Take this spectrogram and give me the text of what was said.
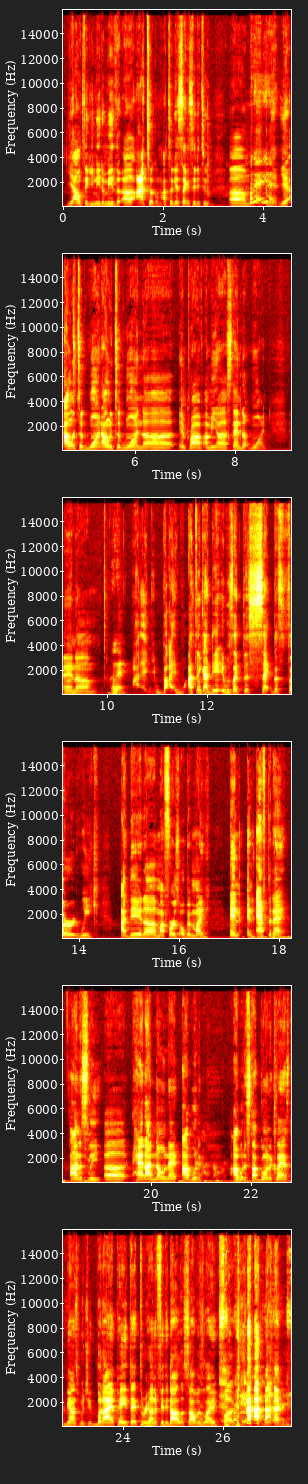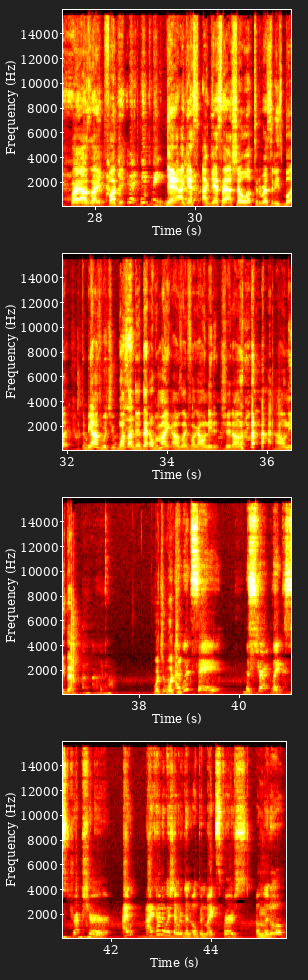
yeah. I don't think you need them either. Uh, I took them. I took it at Second City too. Um, Okay, yeah. yeah, I only took one. I only took one uh, improv. I mean, uh, stand up one, and um, Okay. I, but I think I did. It was like the sec, the third week. I did uh, my first open mic, and and after that, honestly, uh, had I known that, I would have. I would have stopped going to class to be honest with you, but I had paid that three hundred fifty dollars, so I was like, "Fuck!" Right, you gotta learn. right? I was like, "Fuck it." You better teach me. Yeah, I guess I guess I'll show up to the rest of these. But to be honest with you, once I did that open mic, I was like, "Fuck, I don't need it." Shit, I don't, I don't need that. What you, what I would say the stru- like structure. I I kind of wish I would have done open mics first a Mm. little,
